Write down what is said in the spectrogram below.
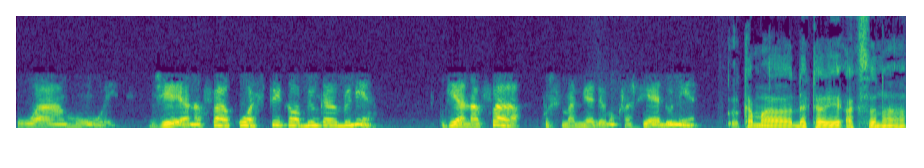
waamue. Je, anafaa kuwa spika wa bunge la dunia? Je, anafaa kusimamia demokrasia ya dunia? Kama Daktari Akson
